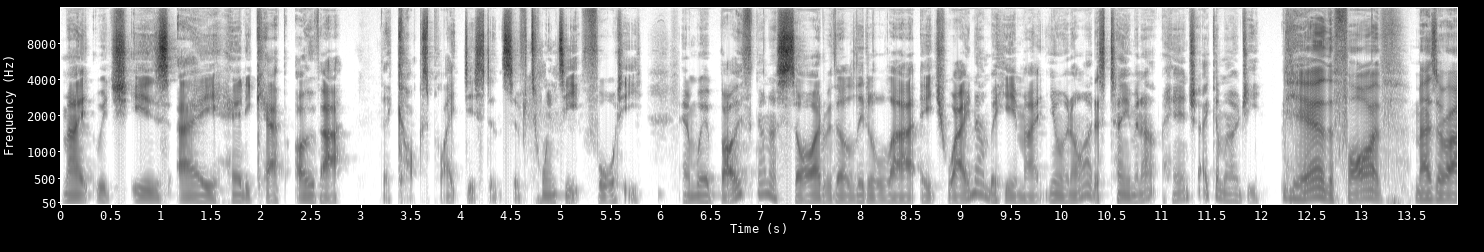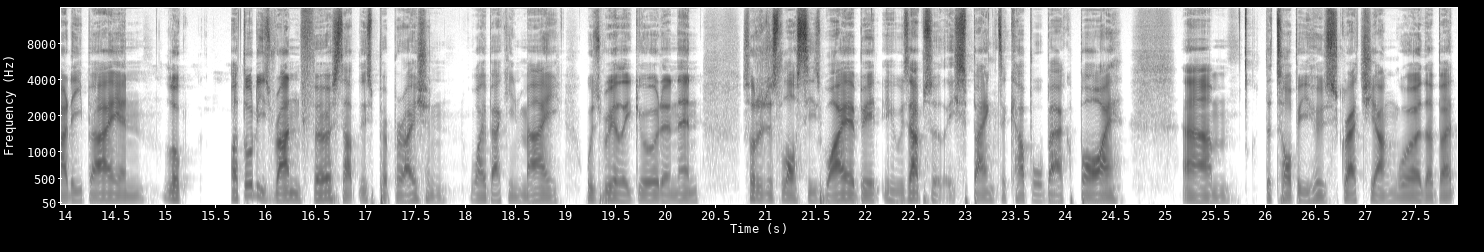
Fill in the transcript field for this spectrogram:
mate, which is a handicap over the Cox Plate distance of 2040. And we're both going to side with a little uh, each way number here, mate. You and I just teaming up. Handshake emoji. Yeah, the five, Maserati Bay. And look, I thought his run first up this preparation way back in May was really good. And then sort of just lost his way a bit. He was absolutely spanked a couple back by. Um, the toppy who scratched young Werther, but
